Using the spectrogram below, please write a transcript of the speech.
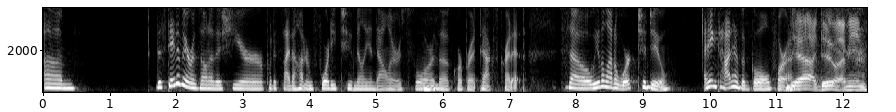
Um, the state of Arizona this year put aside $142 million for the corporate tax credit. So we have a lot of work to do. I think Todd has a goal for us. Yeah, I do. I mean,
